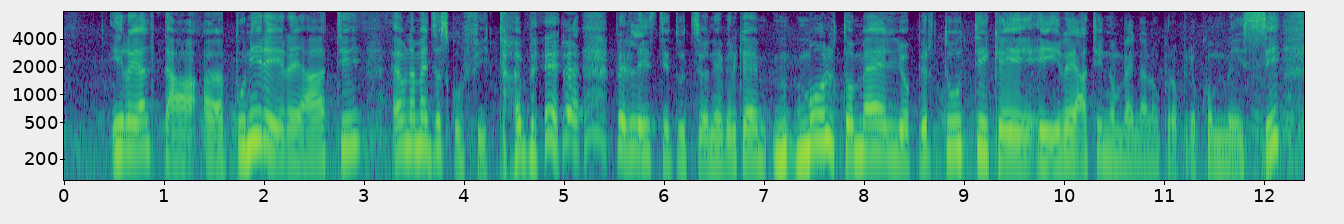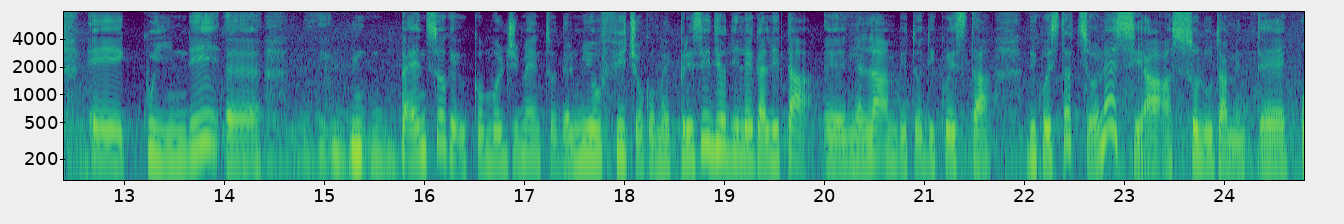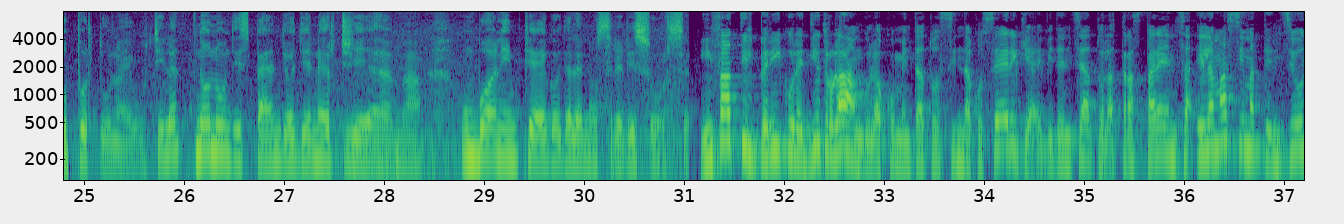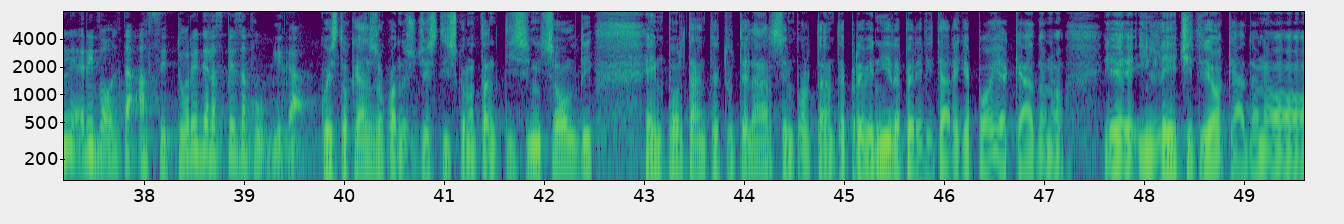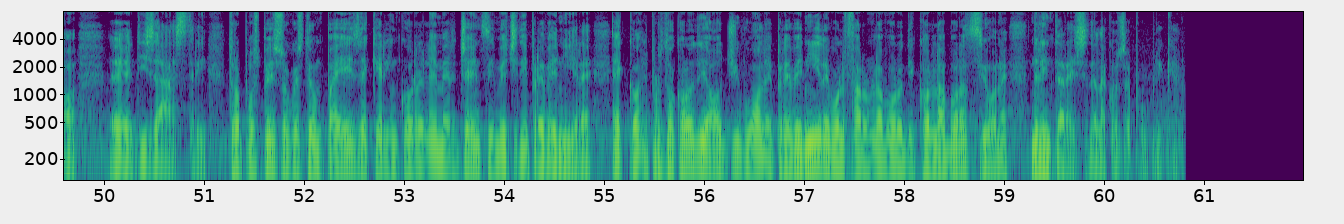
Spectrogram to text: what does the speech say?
in realtà eh, punire i reati è una mezza sconfitta per, per, le istituzioni perché è molto meglio per tutti che i reati non vengano proprio commessi e quindi eh, penso che il coinvolgimento del mio ufficio come presidio di legalità eh, nell'ambito di questa, di questa azione sia assolutamente opportuno e utile. Non un dispendio di energie ma un buon impiego delle nostre risorse. Infatti il pericolo è dietro l'angolo, ha commentato il sindaco Seri che ha evidenziato la trasparenza e la massima attenzione rivolta al settore della spesa pubblica. In questo caso quando si gestiscono tantissimi soldi è importante tutelarsi, è importante importante prevenire per evitare che poi accadano eh, illeciti o accadano eh, disastri. Troppo spesso questo è un paese che rincorre le emergenze invece di prevenire. Ecco, il protocollo di oggi vuole prevenire, vuole fare un lavoro di collaborazione nell'interesse della cosa pubblica.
